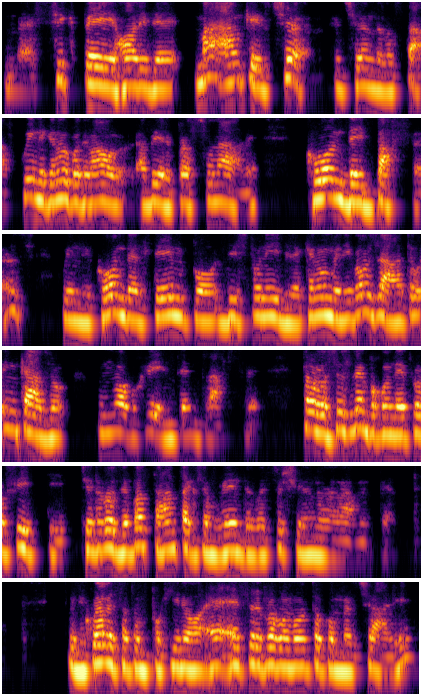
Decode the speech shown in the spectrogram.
eh, sick pay, holiday, ma anche il churn, il churn dello staff. Quindi che noi potevamo avere personale con dei buffers, quindi con del tempo disponibile che non veniva usato in caso un nuovo cliente entrasse, però allo stesso tempo con dei profitti generosi abbastanza che se un cliente dovesse uscire non eravamo in perdita. Quindi quello è stato un pochino essere proprio molto commerciali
